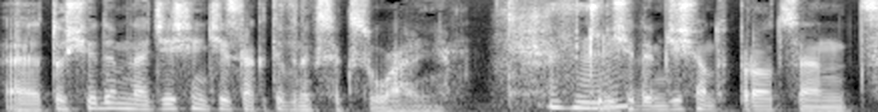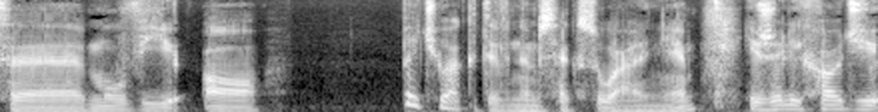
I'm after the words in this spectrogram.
e, to 7 na 10 jest aktywnych seksualnie. Mhm. Czyli 70% e, mówi o byciu aktywnym seksualnie. Jeżeli chodzi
